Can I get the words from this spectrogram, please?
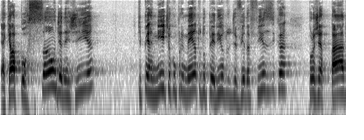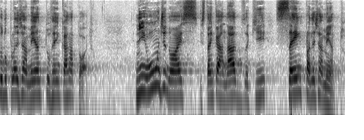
é aquela porção de energia que permite o cumprimento do período de vida física projetado no planejamento reencarnatório. Nenhum de nós está encarnados aqui sem planejamento.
